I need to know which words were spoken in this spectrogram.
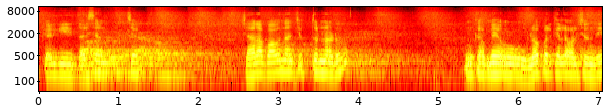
ఇక్కడికి దర్శనం ఇచ్చారు. చాలా బాగుందని చెప్తున్నాడు. ఇంకా మేము లోపలికి వెళ్ళవలసి ఉంది.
